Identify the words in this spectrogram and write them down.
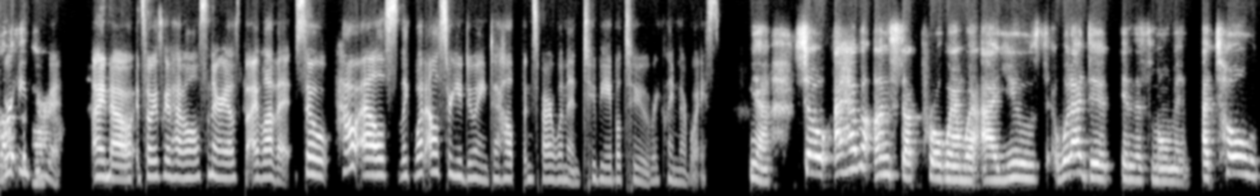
working through it. I know it's always good to have little scenarios, but I love it. So, how else, like, what else are you doing to help inspire women to be able to reclaim their voice? Yeah. So I have an unstuck program where I used what I did in this moment. I told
